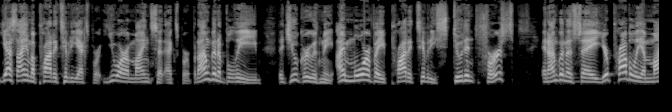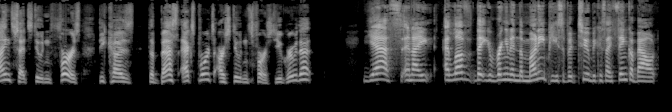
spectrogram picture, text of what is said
yes, I am a productivity expert. You are a mindset expert, but I'm going to believe that you agree with me. I'm more of a productivity student first. And I'm going to say you're probably a mindset student first because the best experts are students first. Do you agree with that? Yes. And I, I love that you're bringing in the money piece of it too, because I think about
